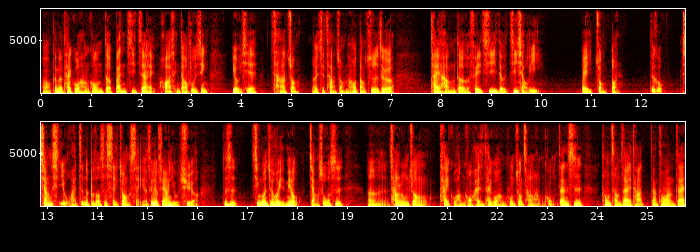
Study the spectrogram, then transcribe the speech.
哦，跟着泰国航空的班机在滑行道附近有一些擦撞，有一些擦撞，然后导致了这个泰航的飞机的机小翼被撞断。这个详细我还真的不知道是谁撞谁啊，这个非常有趣哦。就是新闻最后也没有讲说是呃长荣撞。泰国航空还是泰国航空撞长荣航空，但是通常在塔，但通常在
